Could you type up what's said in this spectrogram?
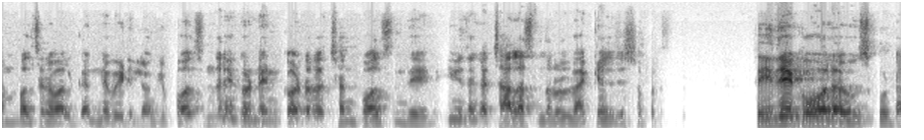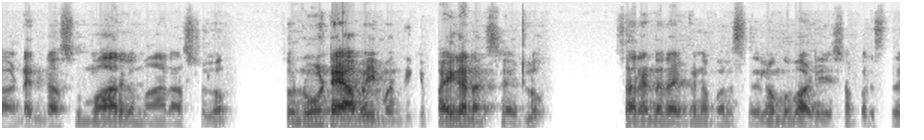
కంపల్సరీ వాళ్ళు గన్ను వీడి లొంగిపోవాల్సిందే లేకుంటే ఎన్కౌంటర్లో చనిపోవాల్సిందే. ఈ విధంగా చాలా సందర్భాలు వ్యాఖ్యలు చేసిన పరిస్థితి. సో ఇదే కోవలో చూసుకుంటా అంటే నిన్న సుమారుగా మహారాష్ట్రలో సో నూట యాభై మందికి పైగా నక్సలైట్లు సరెండర్ అయిపోయిన పరిస్థితి లొంగుబాటు చేసిన పరిస్థితి.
